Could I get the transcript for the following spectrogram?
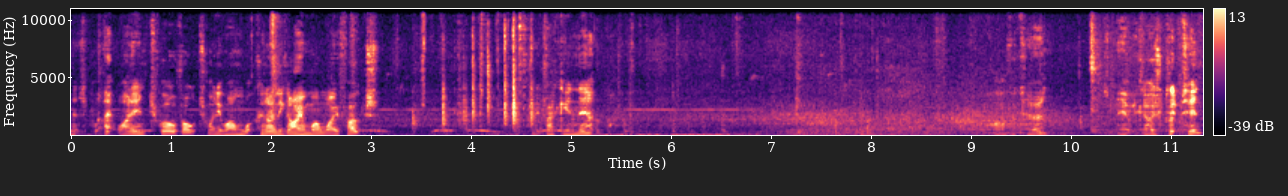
Let's put that one in. 12 volt 21 watt can only go in one way, folks. Put it back in there. Half a turn. There it goes, clipped in.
